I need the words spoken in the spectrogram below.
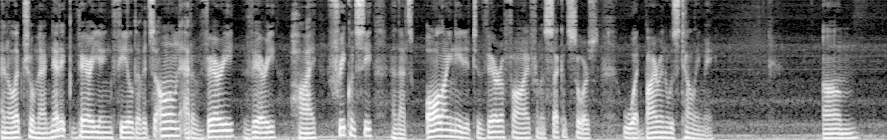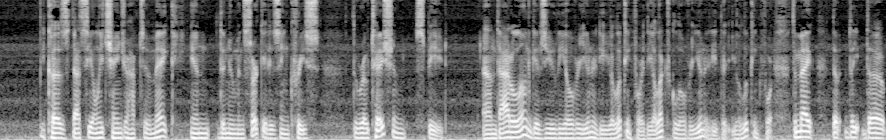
an electromagnetic varying field of its own at a very, very high frequency, and that's all I needed to verify from a second source what Byron was telling me. Um, because that's the only change you have to make in the Newman circuit is increase the rotation speed. And that alone gives you the over unity you're looking for, the electrical over unity that you're looking for. The the the the,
